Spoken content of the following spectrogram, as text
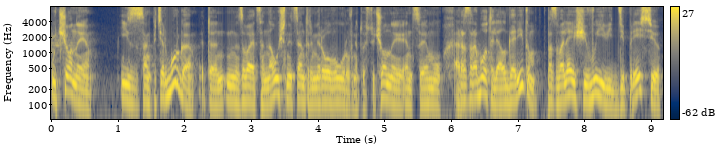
Ученые из Санкт-Петербурга, это называется научный центр мирового уровня, то есть ученые НЦМУ, разработали алгоритм, позволяющий выявить депрессию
